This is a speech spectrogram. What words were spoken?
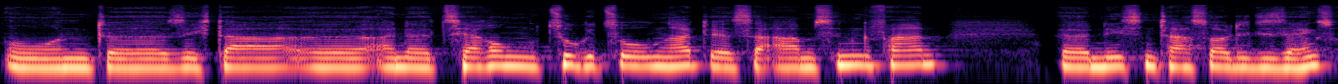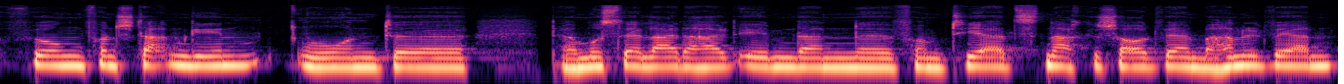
und äh, sich da äh, eine Zerrung zugezogen hat. Er ist da abends hingefahren Äh, nächsten Tag sollte diese Hengstverführung vonstatten gehen. Und äh, da musste er leider halt eben dann äh, vom Tierarzt nachgeschaut werden, behandelt werden.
